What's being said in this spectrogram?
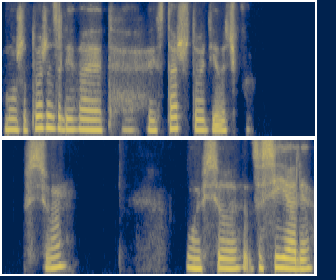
Мужа тоже заливает. И старшую девочку. Все. Ой, все, засияли.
